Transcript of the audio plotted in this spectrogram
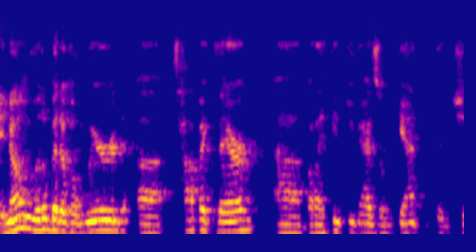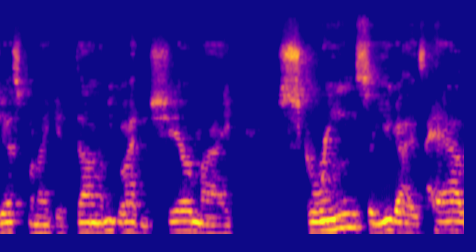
I know a little bit of a weird uh, topic there, uh, but I think you guys will get the gist when I get done. Let me go ahead and share my screen so you guys have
